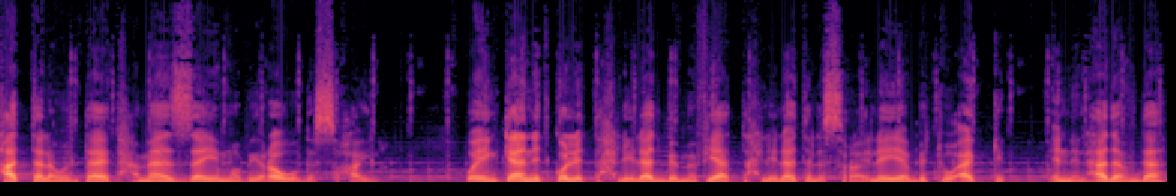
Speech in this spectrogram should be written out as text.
حتى لو انتهت حماس زي ما بيروج الصهاينة. وإن كانت كل التحليلات بما فيها التحليلات الإسرائيلية بتؤكد إن الهدف ده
